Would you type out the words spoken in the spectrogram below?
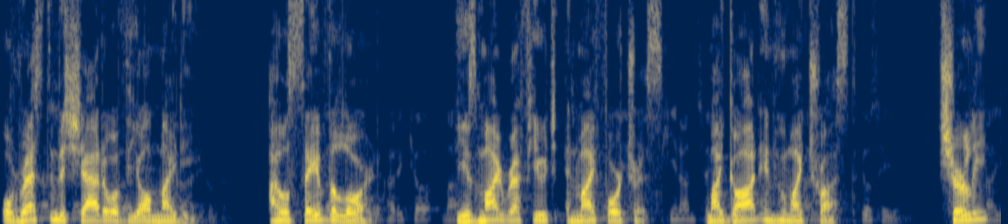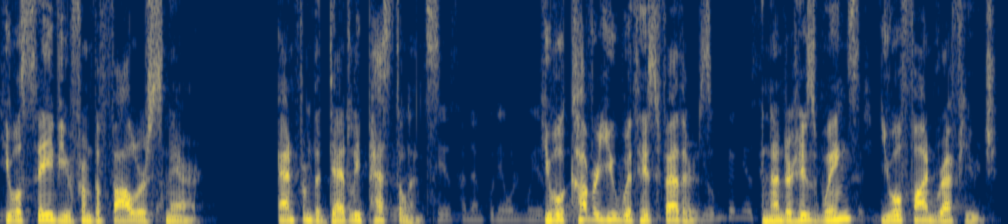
will rest in the shadow of the Almighty. I will say of the Lord, He is my refuge and my fortress, my God in whom I trust. Surely He will save you from the fowler's snare and from the deadly pestilence. He will cover you with His feathers, and under His wings you will find refuge.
